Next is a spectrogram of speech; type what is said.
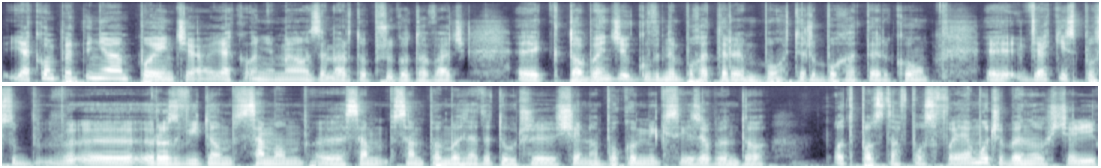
Ja kompletnie nie mam pojęcia, jak oni mają zamiar to przygotować, y, kto będzie głównym bohaterem, bądź też bohaterką, w jaki sposób rozwiną samą, sam, sam pomysł na tytuł, czy sięgną po komiksy i zrobią to od podstaw po swojemu, czy będą chcieli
